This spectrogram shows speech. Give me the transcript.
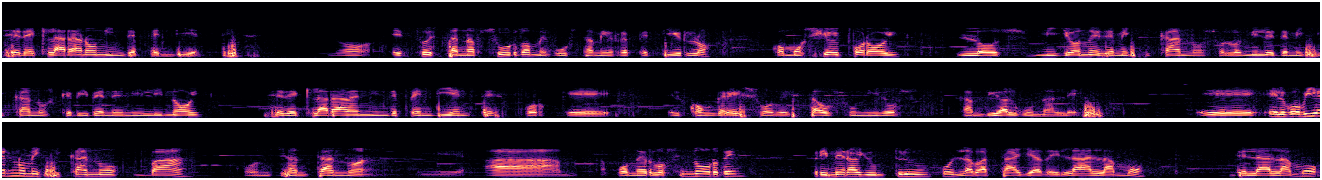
se declararon independientes. ¿no? Esto es tan absurdo, me gusta a mí repetirlo, como si hoy por hoy los millones de mexicanos o los miles de mexicanos que viven en Illinois se declararan independientes porque el Congreso de Estados Unidos cambió alguna ley. Eh, el gobierno mexicano va con Santana eh, a, ponerlos en orden. Primero hay un triunfo en la batalla del Álamo, del Álamo,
